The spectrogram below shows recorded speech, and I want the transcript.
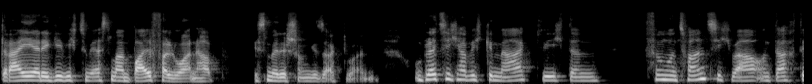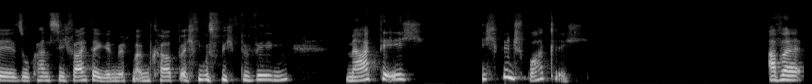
Dreijährige, wie ich zum ersten Mal einen Ball verloren habe, ist mir das schon gesagt worden. Und plötzlich habe ich gemerkt, wie ich dann 25 war und dachte, so kann es nicht weitergehen mit meinem Körper, ich muss mich bewegen, merkte ich, ich bin sportlich. Aber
